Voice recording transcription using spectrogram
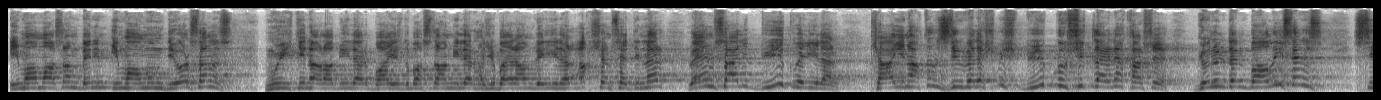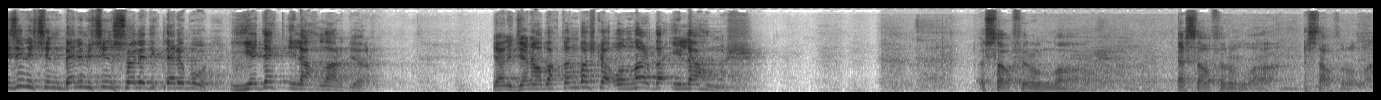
İmam-ı Azam benim imamım diyorsanız, Muhittin Arabiler, Bayezid Bastamiler, Hacı Bayram Veliler, Akşemseddinler ve emsali büyük veliler, kainatın zirveleşmiş büyük mürşitlerine karşı gönülden bağlıysanız, sizin için, benim için söyledikleri bu. Yedek ilahlar diyor. Yani Cenab-ı Hak'tan başka onlar da ilahmış. Estağfirullah. Estağfirullah. Estağfirullah.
